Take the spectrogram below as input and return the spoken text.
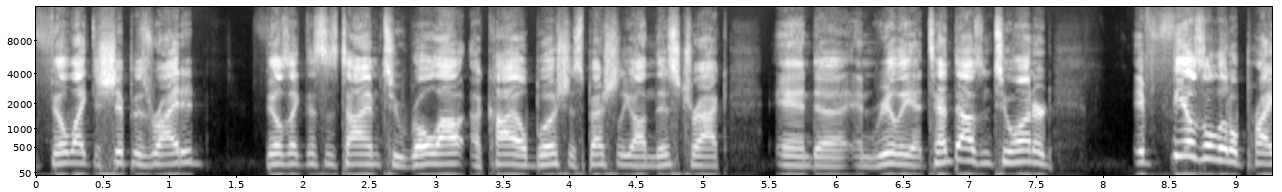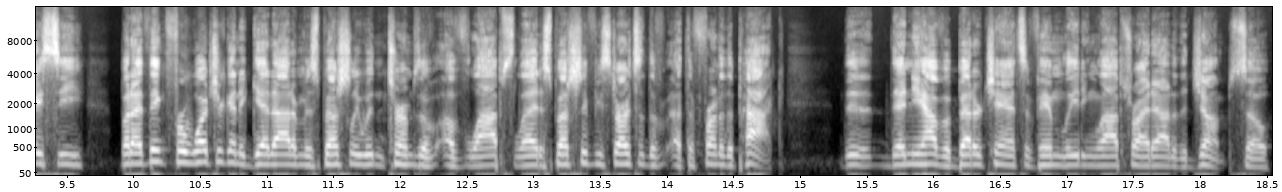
feel like the ship is righted. Feels like this is time to roll out a Kyle Busch, especially on this track. And uh, and really at ten thousand two hundred, it feels a little pricey. But I think for what you're going to get out of him, especially in terms of, of laps led, especially if he starts at the at the front of the pack, the, then you have a better chance of him leading laps right out of the jump. So,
